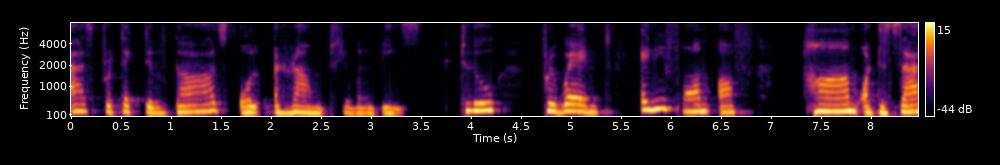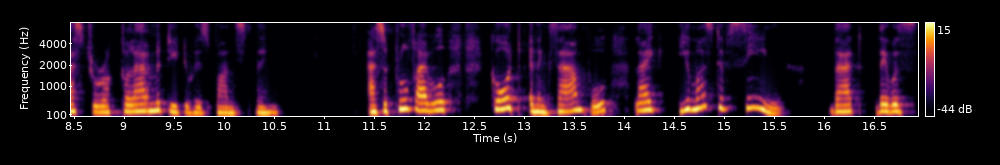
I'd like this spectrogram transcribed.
as protective guards all around human beings to prevent any form of harm or disaster or calamity to his bondsmen. As a proof, I will quote an example, like you must have seen that there was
